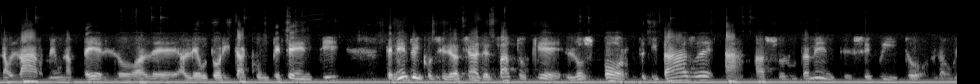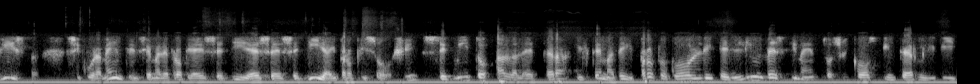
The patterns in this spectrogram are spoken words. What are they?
allarme, un appello alle, alle autorità competenti, tenendo in considerazione del fatto che lo sport di base ha assolutamente seguito la WISP, sicuramente insieme alle proprie SD e SSD, ai propri soci, seguito alla lettera il tema dei protocolli e l'investimento sui costi in termini di,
